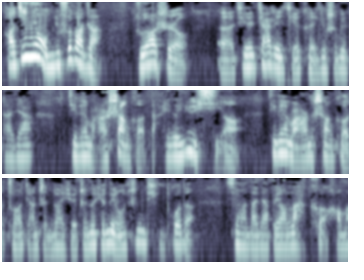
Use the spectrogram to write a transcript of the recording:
好，今天我们就说到这儿，主要是呃，今天加这节课，也就是为大家今天晚上上课打一个预习啊。今天晚上的上课主要讲诊断学，诊断学内容真的挺多的，希望大家不要落课，好吗？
